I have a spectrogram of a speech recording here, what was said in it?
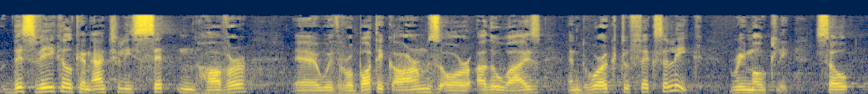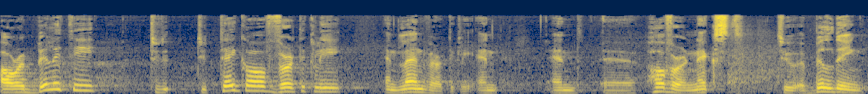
This vehicle can actually sit and hover uh, with robotic arms or otherwise and work to fix a leak remotely. So, our ability to, to take off vertically and land vertically and, and uh, hover next to a building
